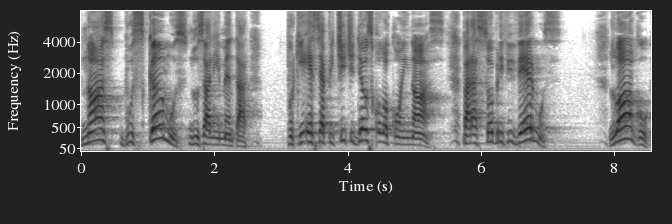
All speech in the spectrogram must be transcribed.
Nós buscamos nos alimentar, porque esse apetite Deus colocou em nós para sobrevivermos. Logo,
